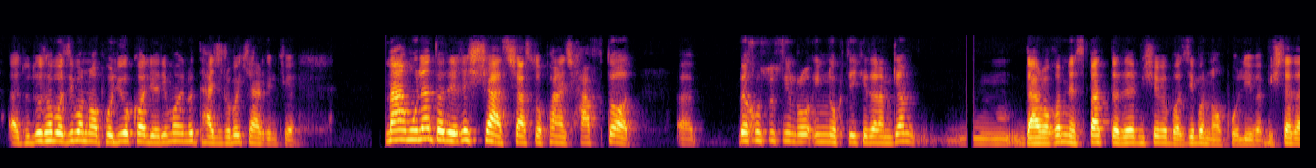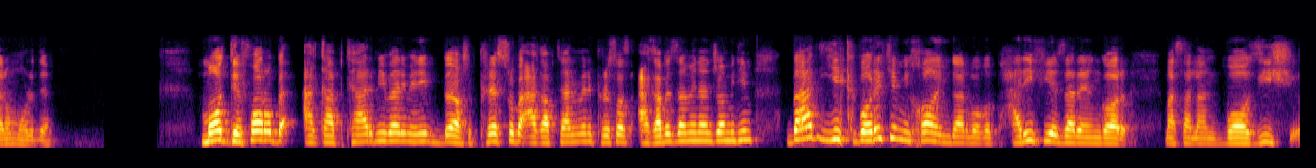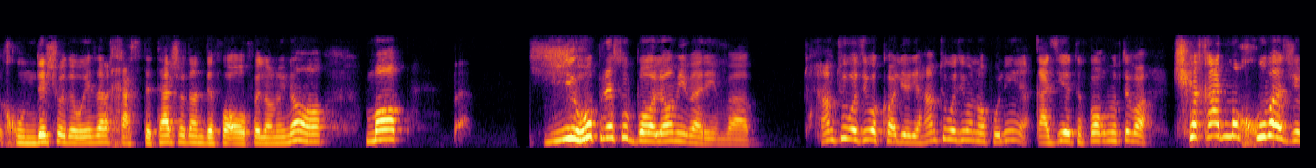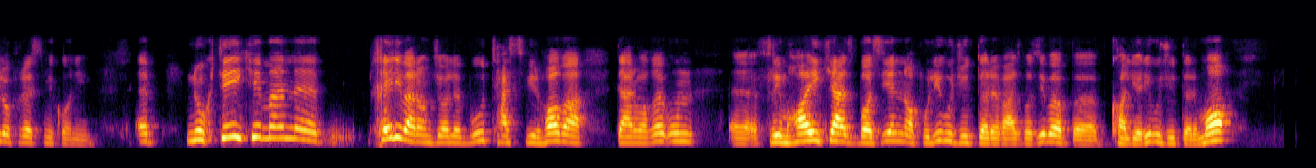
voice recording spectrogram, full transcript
تو دو تا بازی با ناپولی و کالیاری ما اینو تجربه کردیم که معمولا تا دقیقه 60 65 70 به خصوص این رو این نکته که دارم میگم در واقع نسبت داده میشه به بازی با ناپولی و بیشتر در اون مورده. ما دفاع رو به عقبتر می‌بریم یعنی ببخشید پرس رو به عقبتر می‌بریم پرس رو از عقب زمین انجام میدیم. بعد یک باره که می‌خوایم در واقع حریف یه ذره انگار مثلا بازیش خونده شده و یه ذره خسته تر شدن دفاع و فلان و اینا ما یهو پرس رو بالا می‌بریم و هم تو بازی با کالیاری هم تو بازی با ناپولی قضیه اتفاق میفته و چقدر ما خوب از جلو پرس می‌کنیم. نکته ای که من خیلی برام جالب بود تصویرها و در واقع اون فریم هایی که از بازی ناپولی وجود داره و از بازی با کالیاری وجود داره. ما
